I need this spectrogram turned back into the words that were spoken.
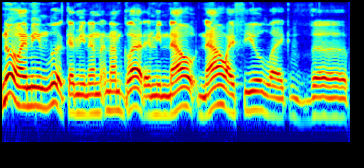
No, I mean, look, I mean, and, and I'm glad. I mean, now, now I feel like the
